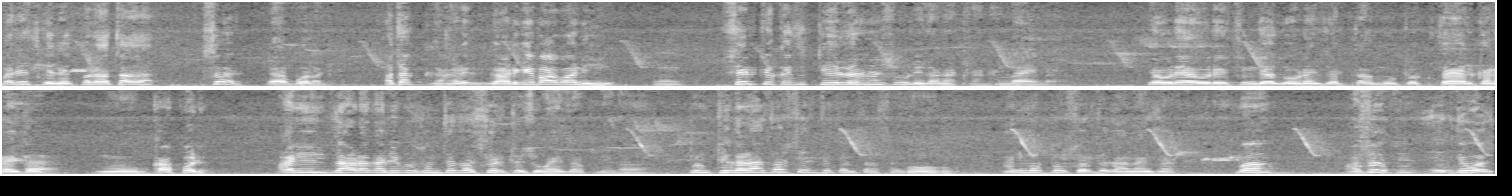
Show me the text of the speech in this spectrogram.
बरेच केलेत पण आता सर हा बोला. आता गाड गाडगे बाबांनी हं. शर्ट कधी टेलरनं शिवलेला घातला नाही. नाही नाही. एवढ्या एवढे चिंध्या जोडायच्या ता- मोठं तयार करायचं कापड. आणि झाडाखाली बसून त्याचा शर्ट शिवायचा आपल्याला. म्हणून ठिकाणाचा शर्ट त्यांचा असायचा. हो हो. आणि मग तो शर्ट घालायचा. मग असं ते एक दिवस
